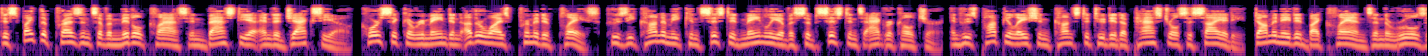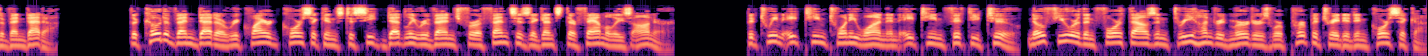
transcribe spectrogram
Despite the presence of a middle class in Bastia and Ajaccio, Corsica remained an otherwise primitive place, whose economy consisted mainly of a subsistence agriculture, and whose population constituted a pastoral society, dominated by clans and the rules of vendetta. The Code of Vendetta required Corsicans to seek deadly revenge for offences against their family's honour. Between 1821 and 1852, no fewer than 4,300 murders were perpetrated in Corsica.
